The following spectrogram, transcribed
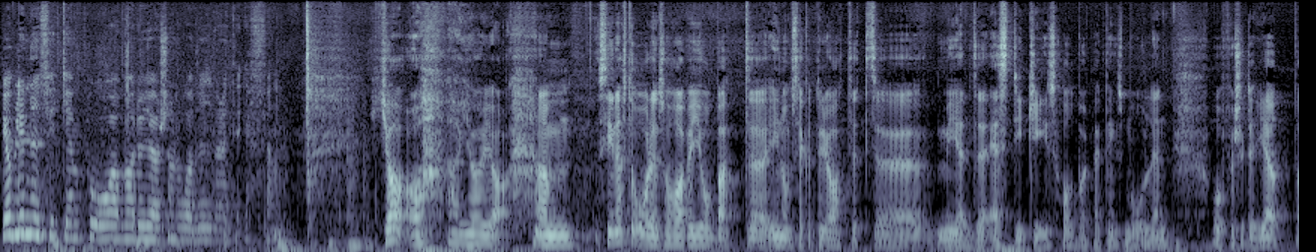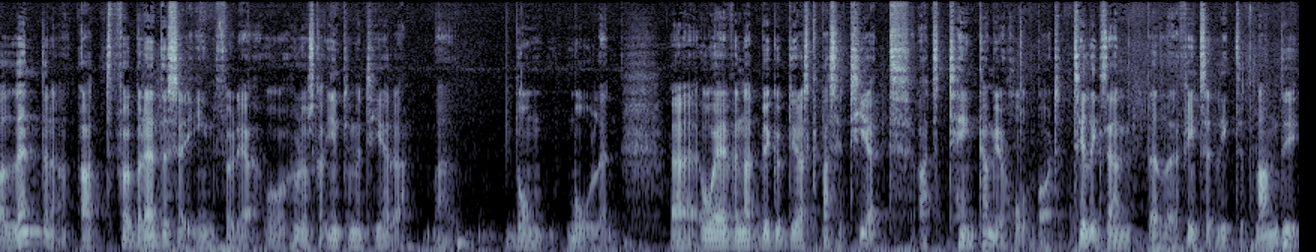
Jag blir nyfiken på vad du gör som rådgivare till FN. Ja, vad gör jag? Um, senaste åren så har vi jobbat uh, inom sekretariatet uh, med SDGs, hållbarhetsmålen, och försökt hjälpa länderna att förbereda sig inför det och hur de ska implementera uh, de målen. Eh, och även att bygga upp deras kapacitet att tänka mer hållbart. Till exempel eh, det finns ett litet land i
